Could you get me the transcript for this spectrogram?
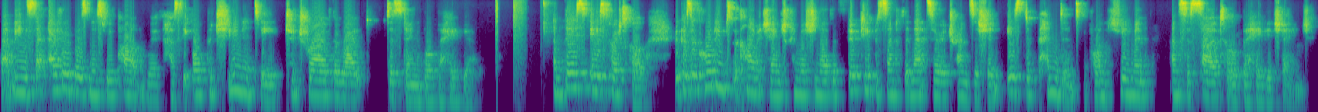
That means that every business we partner with has the opportunity to drive the right sustainable behavior. And this is critical because according to the Climate Change Commission, over 50% of the net zero transition is dependent upon human and societal behavior change.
